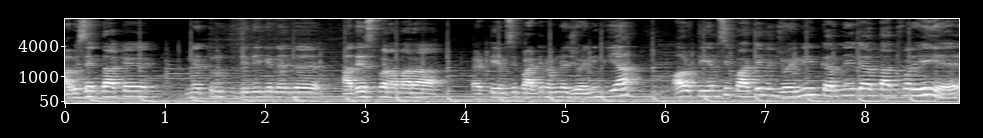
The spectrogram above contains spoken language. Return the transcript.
अभिषेक दा के नेतृत्व, दीदी के नेतृत्व आदेश पर हमारा टीएमसी पार्टी में हमने ज्वाइनिंग किया। और टीएमसी पार्टी में ज्वाइनिंग करने का तात्पर्य यही है,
